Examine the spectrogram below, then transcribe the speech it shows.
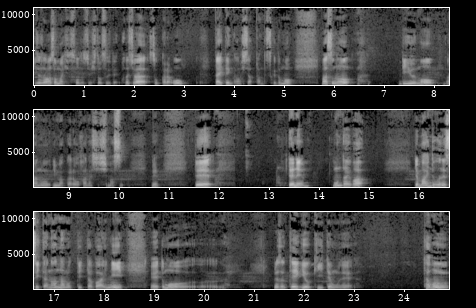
伊藤さんはそのまま総統宗一筋で私はそこから大大転換をしちゃったんですけども、まあ、その理由もあの今からお話しします。ね、ででね問題はじゃマインドフルネス一体何なの？って言った場合に、えー、ともう皆さん定義を聞いてもね多分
